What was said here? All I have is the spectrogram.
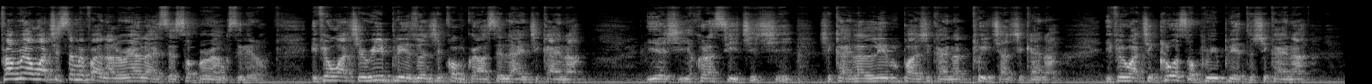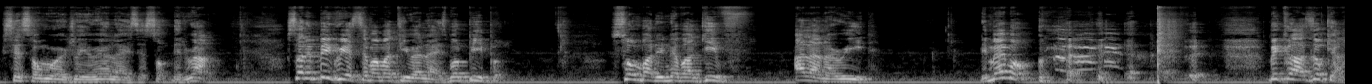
From where I watch the semi-final, I realized there's something wrong still, you know. If you watch the replays when she come across the line, she kind of yeah, she, you could have see she, she, she kind of limp and she kind of twitch and she kind of, if you watch a close-up replay, she kind of say some words where you realize there's something wrong. So the big race never materialized, but people, somebody never give Alana Reid the memo. because look here,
